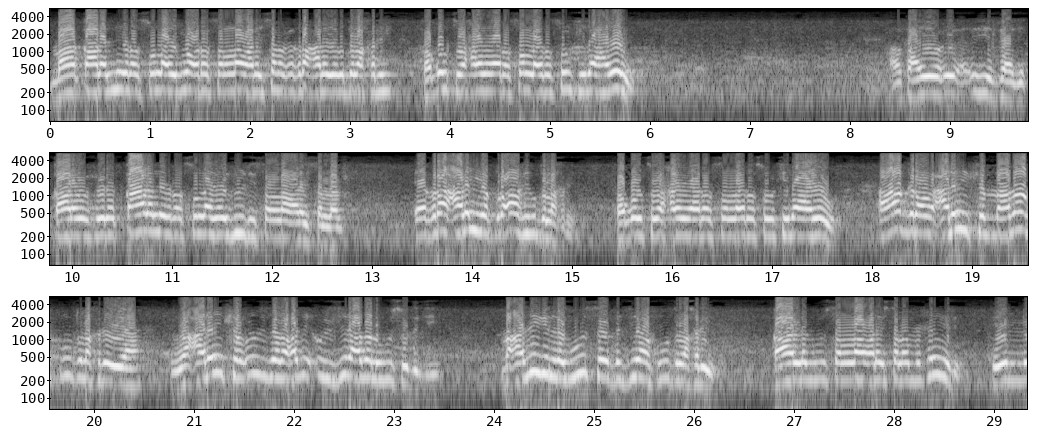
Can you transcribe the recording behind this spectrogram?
ما قال لي رسول الله يقول رسول الله عليه وسلم اقرأ علي يقول الآخرين فقلت وحيلا يا رسول الله رسولك إله يوم قال وحيلي قال لي رسول الله يقول صلى الله عليه وسلم اقرأ علي يقرأ يقول الآخرين فقلت وحي يا رسول الله رسولك إلهي أقرأ عليك ما ما كنت الأخرية وعليك أنزل أنزل هذا الوسو دجي مع ذيك الوسو دجي أخوض الأخرين قال النبي صلى الله عليه وسلم محيري إني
